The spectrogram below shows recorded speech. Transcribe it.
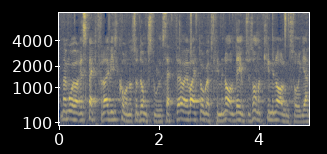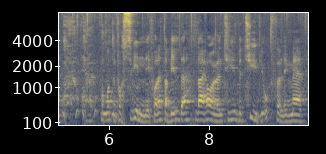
Vi må jo ha respekt for de vilkårene som domstolen setter. Og jeg vet også at kriminal, det er jo ikke sånn at kriminalomsorgen på en måte forsvinner fra dette bildet. De har jo en ty betydelig oppfølging med,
